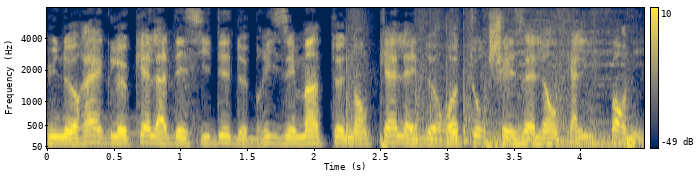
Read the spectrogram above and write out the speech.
Une règle qu'elle a décidé de briser maintenant qu'elle est de retour chez elle en Californie.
